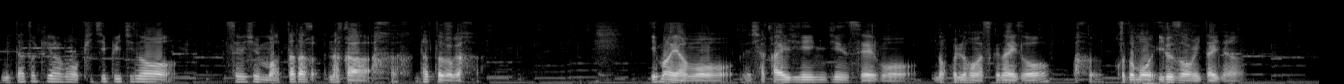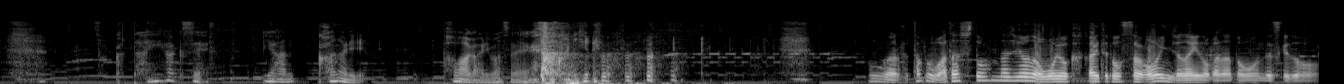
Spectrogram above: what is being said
見たときはもうピチピチの青春真っ只中 だったのが、今やもう、ね社会人人生も残りの方が少ないぞ、子供いるぞ、みたいな。そっか、大学生。いや、かなりパワーがありますね、そこに。そうなんですよ。多分私と同じような思いを抱えてるおっさんが多いんじゃないのかなと思うんですけど、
